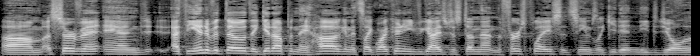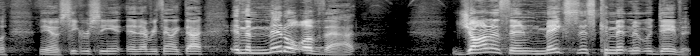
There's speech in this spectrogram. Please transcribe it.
um, a servant. And at the end of it, though, they get up and they hug. And it's like, why couldn't you guys just done that in the first place? It seems like you didn't need to do all the you know, secrecy and everything like that. In the middle of that, Jonathan makes this commitment with David.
